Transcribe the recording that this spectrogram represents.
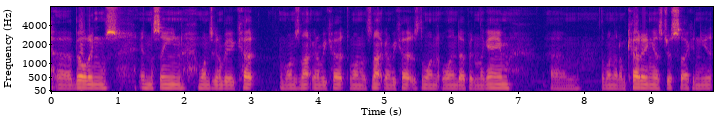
uh, buildings in the scene. One's going to be cut and one's not going to be cut. The one that's not going to be cut is the one that will end up in the game. Um, the one that I'm cutting is just so I can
